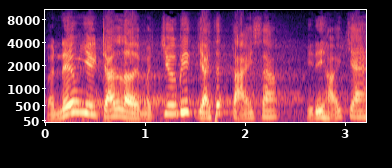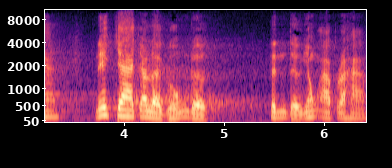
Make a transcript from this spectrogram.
và nếu như trả lời mà chưa biết giải thích tại sao, thì đi hỏi cha. Nếu cha trả lời cũng không được, tin tưởng giống abraham.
